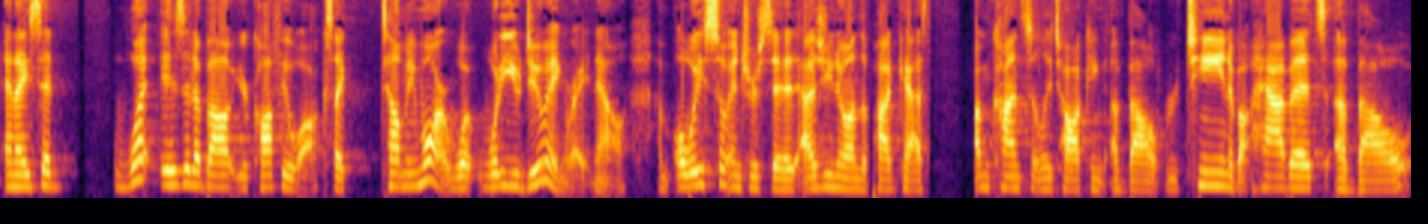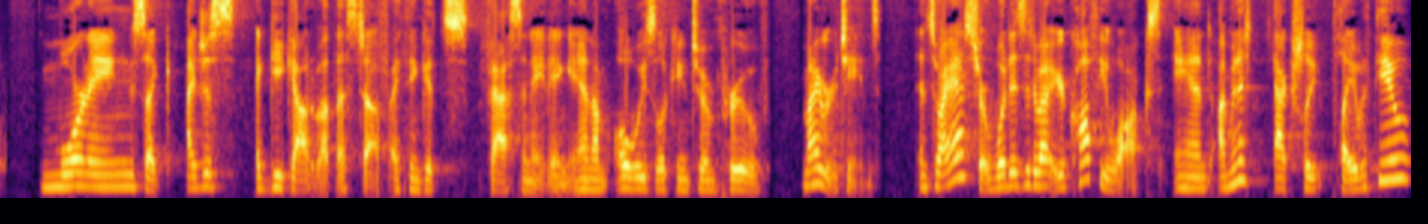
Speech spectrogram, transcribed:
And I said, what is it about your coffee walks? Like, tell me more. What, what are you doing right now? I'm always so interested. As you know, on the podcast, I'm constantly talking about routine, about habits, about mornings. Like I just, I geek out about that stuff. I think it's fascinating and I'm always looking to improve my routines. And so I asked her, what is it about your coffee walks? And I'm going to actually play with you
